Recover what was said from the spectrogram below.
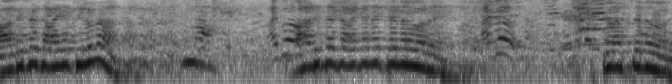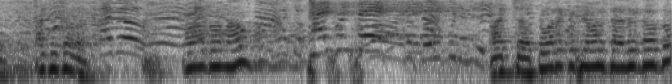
বাড়িতে জায়গা ছিল না? বাড়িতে জায়গা নেই ট্রেনে পারে ক্লাস পারে আচ্ছা চলো। তোমার তোমার নাম? আচ্ছা তোমার একটা ফেমাস ডায়লগ দাও তো।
